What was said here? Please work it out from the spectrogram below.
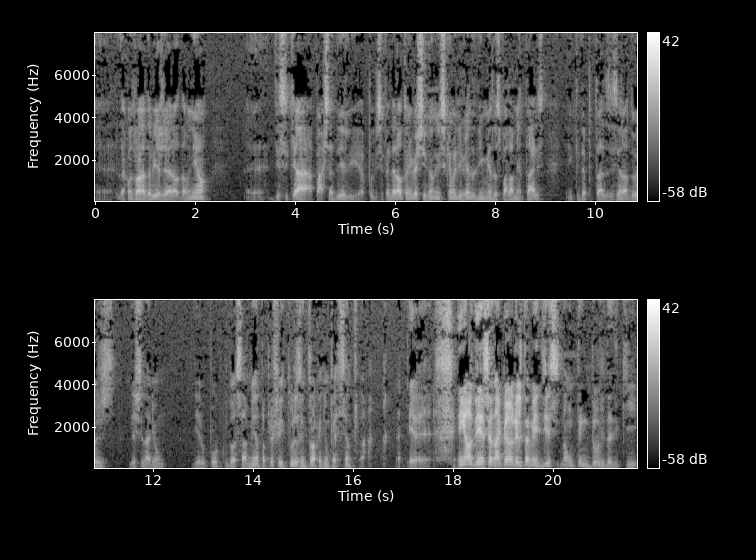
é, da Controladoria Geral da União, é, disse que a pasta dele e a Polícia Federal estão investigando um esquema de venda de emendas parlamentares em que deputados e senadores destinariam dinheiro público do orçamento a prefeituras em troca de um percentual. É. Em audiência na Câmara, ele também disse: não tem dúvida de que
